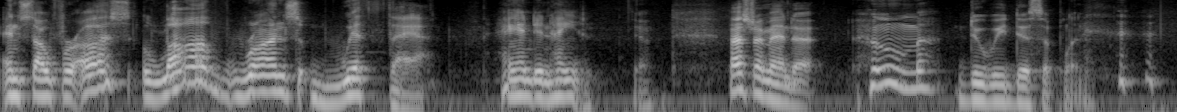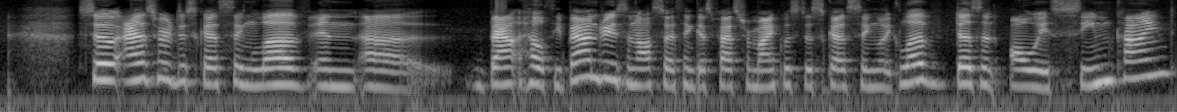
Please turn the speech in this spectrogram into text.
And so for us, love runs with that, hand in hand. Yeah, Pastor Amanda, whom do we discipline? so as we're discussing love and uh, ba- healthy boundaries, and also I think as Pastor Mike was discussing, like love doesn't always seem kind.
